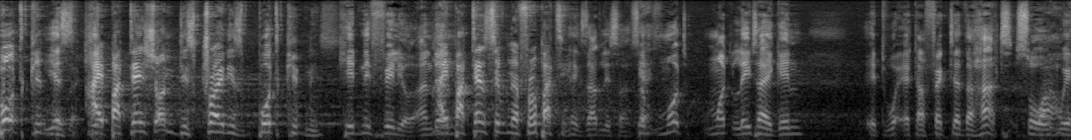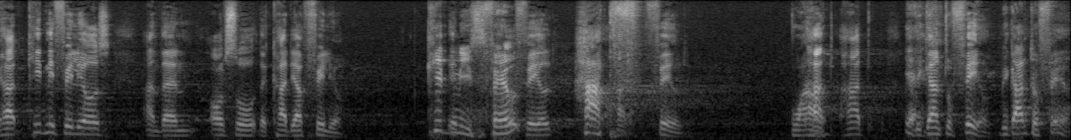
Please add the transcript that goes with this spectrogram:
Both kidneys. Yes, sir. Hypertension destroyed his both kidneys. Kidney failure. And then, Hypertensive nephropathy. exactly, sir. So Yes. much, much later again, it, it affected the heart. So Wow. we had kidney failures and then also the cardiac failure. Kidneys failed. Failed. Heart Heart failed. wow. Heart, heart Yes. began to fail. began to fail.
